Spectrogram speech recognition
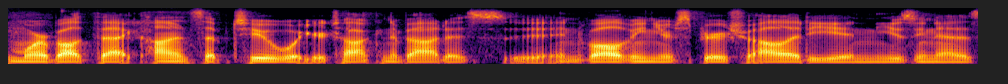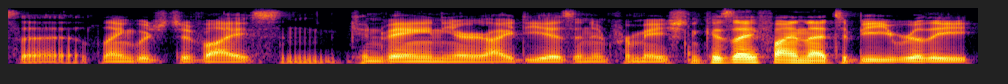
more about that concept too. What you're talking about is involving your spirituality and using it as a language device and conveying your ideas and information. Because I find that to be really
